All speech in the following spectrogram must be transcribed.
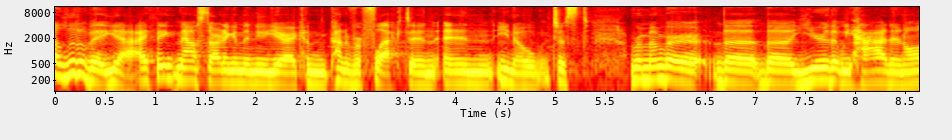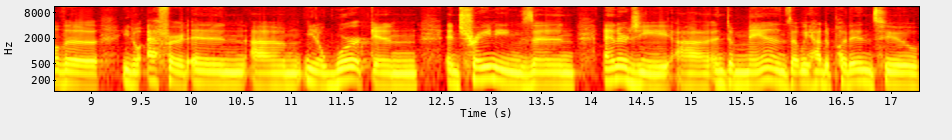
A little bit, yeah. I think now starting in the new year, I can kind of reflect and and you know just remember the the year that we had and all the you know effort and um, you know work and and trainings and energy uh, and demands that we had to put into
